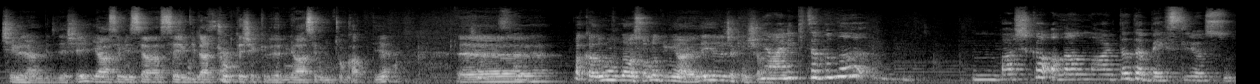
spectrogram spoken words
çeviren bir de şey. Yasemin Sinan sevgiler. Çok Çok, teşekkür ederim Yasemin Tokatlı'ya. Ee, güzel. bakalım bundan sonra dünyaya da gelecek inşallah. Yani kitabını başka alanlarda da besliyorsun.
